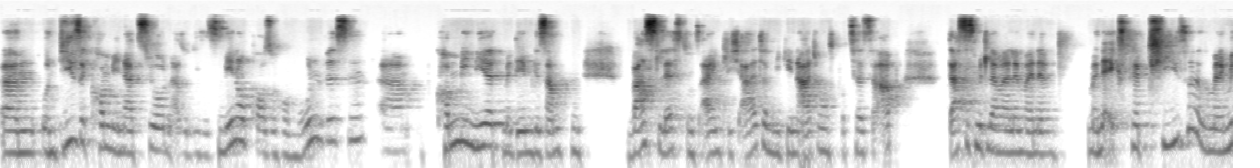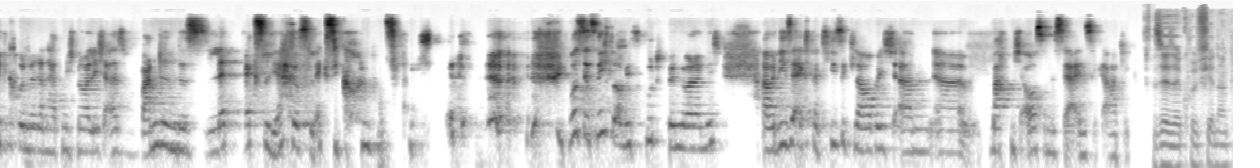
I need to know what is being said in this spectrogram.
Ähm, und diese Kombination, also dieses Menopause-Hormonwissen, ähm, kombiniert mit dem gesamten, was lässt uns eigentlich altern, wie gehen Alterungsprozesse ab, das ist mittlerweile meine, meine Expertise. Also meine Mitgründerin hat mich neulich als wandelndes Le Wechseljahreslexikon bezeichnet. Ich wusste jetzt nicht, ob ich es gut finde oder nicht. Aber diese Expertise, glaube ich, ähm, äh, macht mich aus und ist sehr einzigartig. Sehr, sehr cool, vielen Dank.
